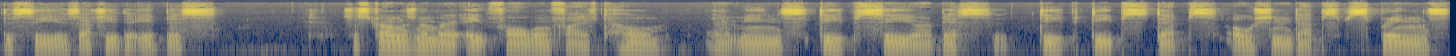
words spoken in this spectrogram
the sea is actually the abyss. So Strong's number 8415 tehom, and it means deep sea or abyss, deep, deep depths, ocean depths, springs,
